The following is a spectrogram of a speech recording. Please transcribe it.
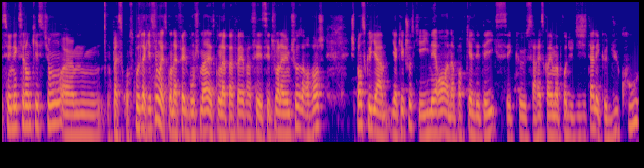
C'est une excellente question euh, parce qu'on se pose la question est-ce qu'on a fait le bon chemin, est-ce qu'on l'a pas fait? Enfin, c'est, toujours la même chose. En revanche, je pense qu'il y y a quelque chose qui est inhérent à n'importe quel DTX, c'est que ça reste quand même un produit digital et que du coup,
